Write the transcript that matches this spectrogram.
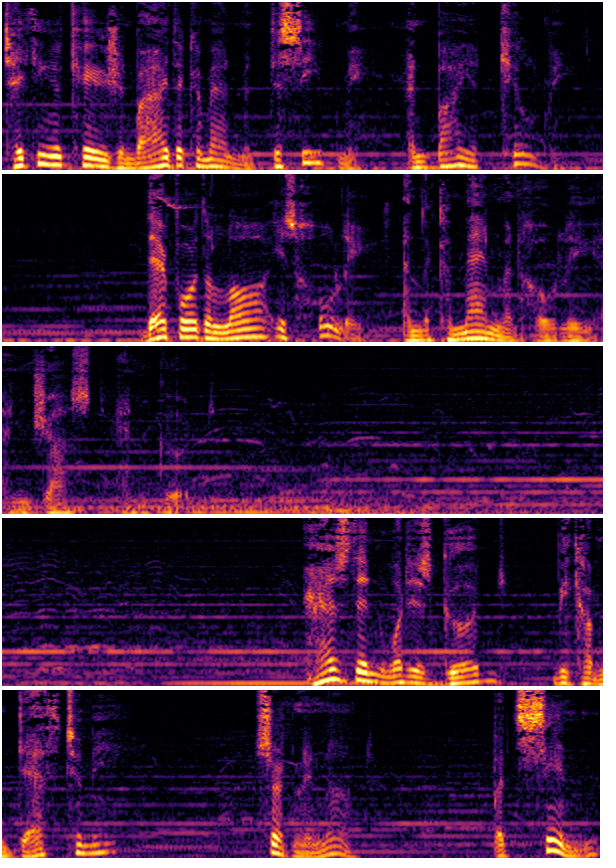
taking occasion by the commandment, deceived me, and by it killed me. Therefore the law is holy, and the commandment holy and just and good. Has then what is good become death to me? Certainly not. But sin,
